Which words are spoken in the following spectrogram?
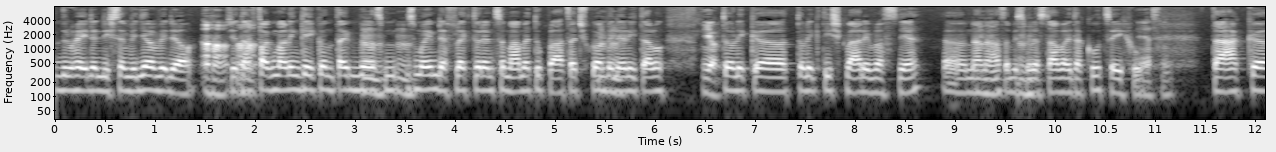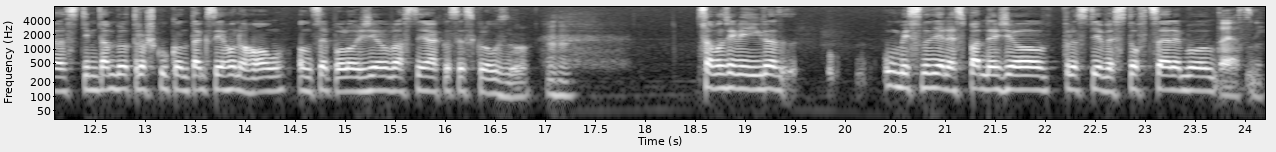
druhý den, když jsem viděl video, aha, že tam aha. fakt malinký kontakt byl hmm, s, hmm. s mojím deflektorem, co máme tu plácačku, aby hmm. nelítalo jo. tolik, uh, tolik té škváry vlastně uh, na hmm, nás, aby jsme hmm. dostávali takovou cejchu. Jasně. Tak s tím tam byl trošku kontakt s jeho nohou, on se položil vlastně jako se sklouznul. Hmm. Samozřejmě nikdo úmyslně nespadne, že jo, prostě ve stovce nebo... To je jasný.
